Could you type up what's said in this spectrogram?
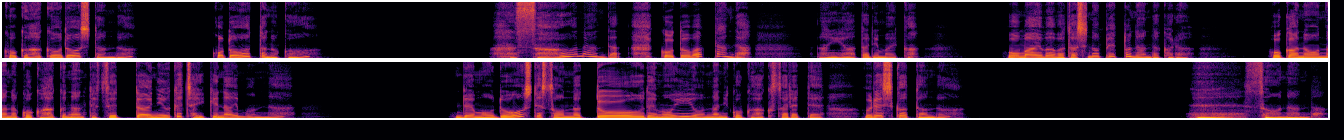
告白をどうしたんだ？断ったのか？そうなんだ。断ったんだ。いや、当たり前か。お前は私のペットなんだから。他の女の告白なんて絶対に受けちゃいけないもんな。でもどうしてそんなどうでもいい女に告白されて嬉しかったんだ？へえ、そうなんだ。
